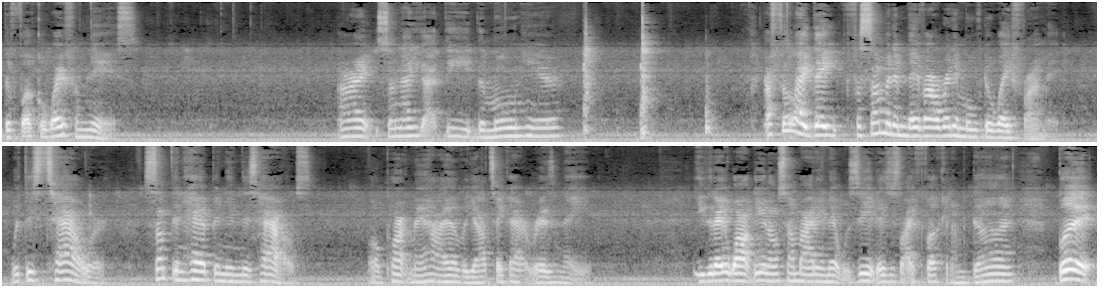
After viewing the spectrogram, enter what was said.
the fuck away from this. All right, so now you got the, the moon here. I feel like they, for some of them, they've already moved away from it. With this tower, something happened in this house or apartment, however y'all take it resonate. Either they walked in on somebody and that was it. They're just like, fuck it, I'm done. But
